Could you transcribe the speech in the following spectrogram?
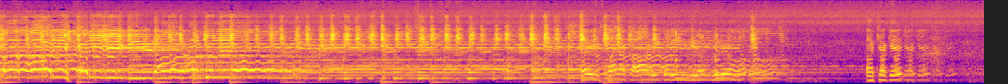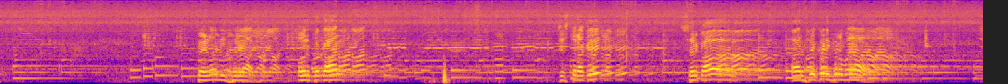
تاری آخیا پیڑا نہیں فریاد اور بکار جس طرح کے سرکار عرفے کھڑی فرمایا۔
